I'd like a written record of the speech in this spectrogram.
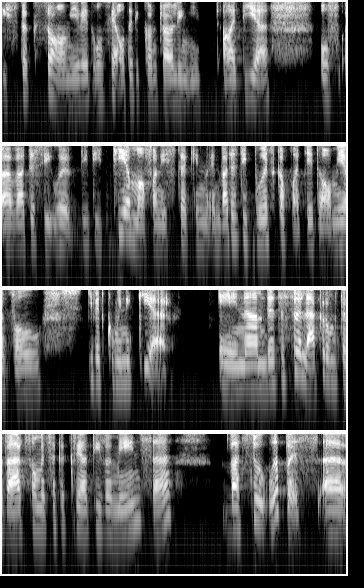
die stuk saam. Jy weet ons sê altyd die controlling idea of uh, wat is die oor die die tema van die stuk en en wat is die boodskap wat jy daarmee wil jy weet kommunikeer en um, dit is so lekker om te werk saam met sulke kreatiewe mense wat so oop is uh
